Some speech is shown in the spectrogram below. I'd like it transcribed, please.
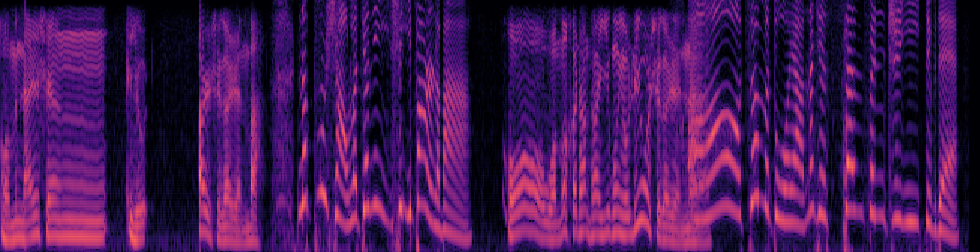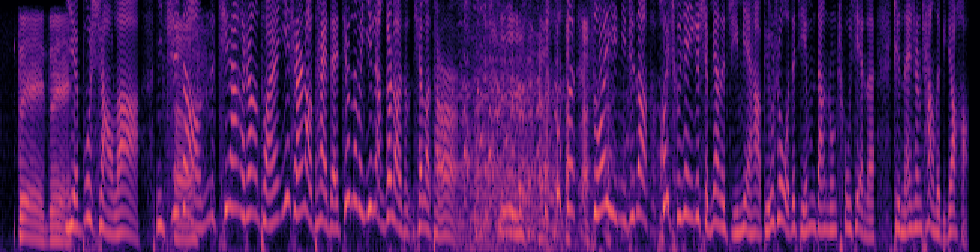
我们男生有二十个人吧。那不少了，将近是一半了吧？哦，我们合唱团一共有六十个人呢。哦，这么多呀，那就是三分之一，对不对？对对，也不少了。你知道，啊那其他合唱团一色儿老太太就那么一两个老小老头儿，所以你知道会出现一个什么样的局面哈？比如说我的节目当中出现了这个男生唱的比较好，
